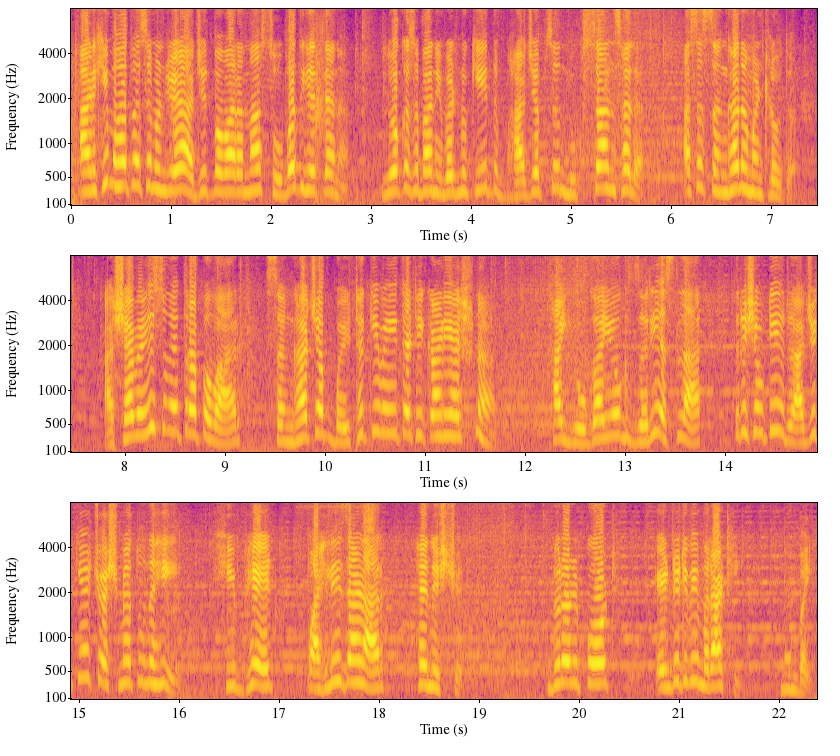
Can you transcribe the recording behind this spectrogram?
आणखी महत्वाचं म्हणजे अजित पवारांना सोबत घेतल्यानं लोकसभा निवडणुकीत भाजपचं नुकसान झालं असं संघानं म्हटलं होतं. अशा वेळी सुनेत्रा पवार संघाच्या बैठकीवेळी त्या ठिकाणी असणं हा योगायोग जरी असला तरी शेवटी राजकीय चष्म्यातूनही ही भेट पाहिली जाणार हे निश्चित. Bureau report N D T V Marathi Mumbai.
